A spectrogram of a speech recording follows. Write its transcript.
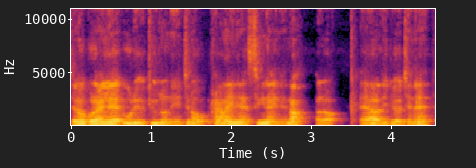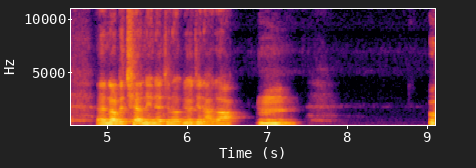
ကျွန်တော်ကိုယ်တိုင်လည်းဥပဒေကိုကျူးလွန်နေကျွန်တော်ဖမ်းနိုင်တယ်စီးနိုင်တယ်เนาะအဲ့တော့ အဲ့အဲ့ဒါလေးပြောချင်တယ်အဲနောက်တစ်ချက်အနေနဲ့ကျွန်တော်ပြောချင်တာကဥ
